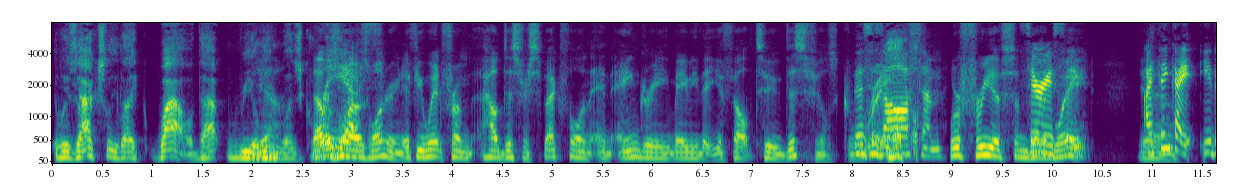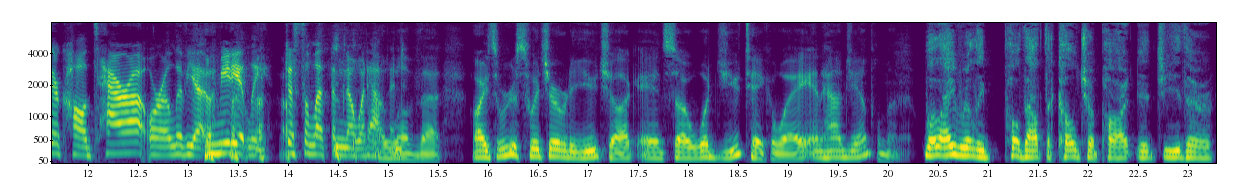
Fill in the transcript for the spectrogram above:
it was actually like, wow, that really Yeah. was great. That was what I was wondering. If you went from how disrespectful and, and angry maybe that you felt to this feels great. This is awesome. We're free of some dead Seriously. weight. I think I either called Tara or Olivia immediately just to let them know what happened. I love that. All right, so we're going to switch over to you, Chuck. And so, what did you take away, and how did you implement it? Well, I really pulled out the culture part. It's either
